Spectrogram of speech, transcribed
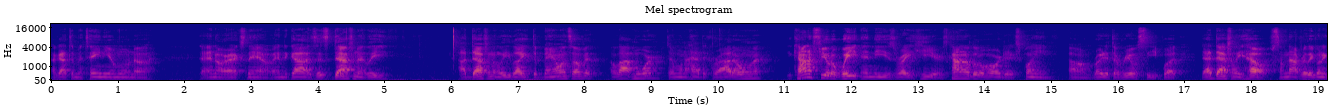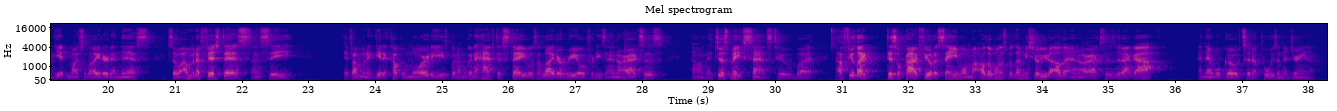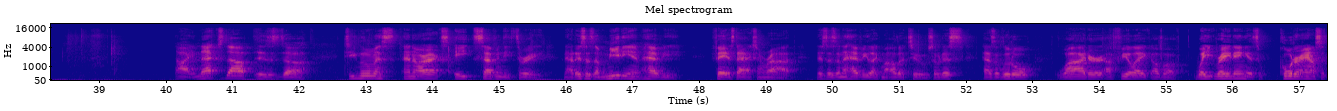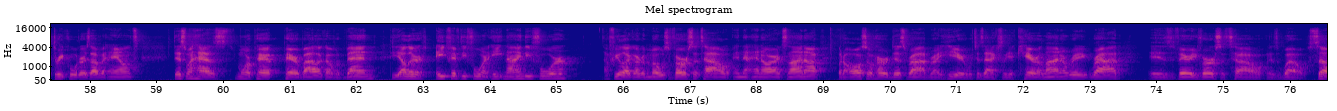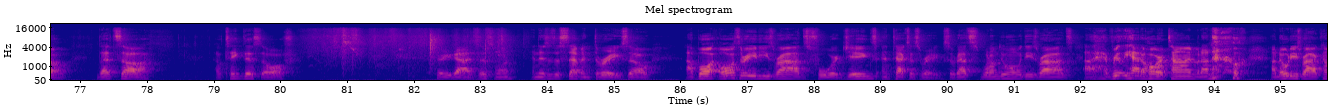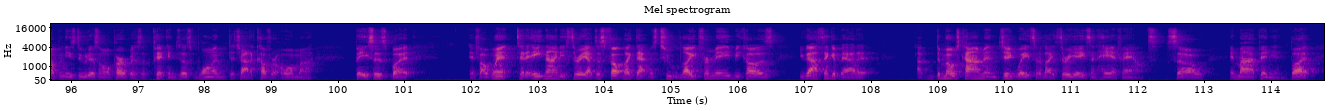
I got the Metanium on uh, the NRX now, and the guys, it's definitely, I definitely like the balance of it a lot more than when I had the Curado on it. You kind of feel the weight in these right here. It's kind of a little hard to explain um, right at the reel seat, but that definitely helps. I'm not really going to get much lighter than this. So I'm going to fish this and see if I'm to get a couple more of these, but I'm to have to stay with a lighter reel for these NRXs. Um, it just makes sense too, but I feel like this will probably feel the same on my other ones, but let me show you the other NRXs that I got, and then we'll go to the Poison Adrena. Alright, next up is the G Loomis NRX 873. Now this is a medium heavy fast action rod. This isn't a heavy like my other two. So this has a little wider, I feel like, of a weight rating. It's quarter ounce to three quarters of an ounce. This one has more par parabolic of a bend. The other 854 and 894 I feel like are the most versatile in the NRX lineup. But I also heard this rod right here, which is actually a Carolina rig rod, is very versatile as well. So let's uh I'll take this off. Show you guys this one. And this is a 7.3. So I bought all three of these rods for jigs and Texas rigs. So that's what I'm doing with these rods. I have really had a hard time, and I know I know these rod companies do this on purpose of picking just one to try to cover all my bases. But if I went to the 893, I just felt like that was too light for me because you gotta think about it. Uh, the most common jig weights are like 3 eighths and half ounce. So, in my opinion, but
